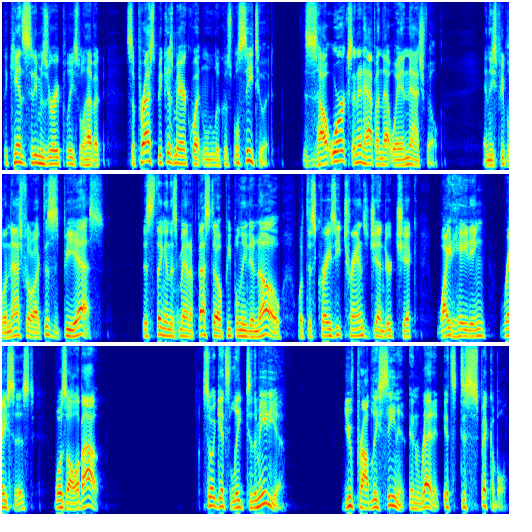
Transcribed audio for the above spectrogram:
The Kansas City, Missouri Police will have it suppressed because Mayor Quinton Lucas will see to it. This is how it works, and it happened that way in Nashville. And these people in Nashville are like, this is BS. This thing in this manifesto, people need to know what this crazy transgender chick, white hating racist was all about. So it gets leaked to the media. You've probably seen it and read it. It's despicable.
